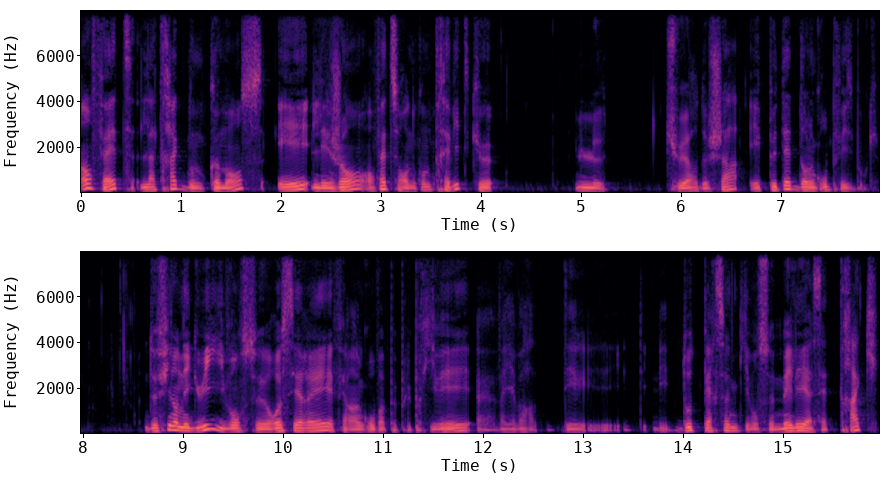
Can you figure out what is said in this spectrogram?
En fait, la traque donc commence et les gens en fait se rendent compte très vite que le tueur de chats est peut-être dans le groupe Facebook. De fil en aiguille, ils vont se resserrer, faire un groupe un peu plus privé. Il va y avoir des- d'autres personnes qui vont se mêler à cette traque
